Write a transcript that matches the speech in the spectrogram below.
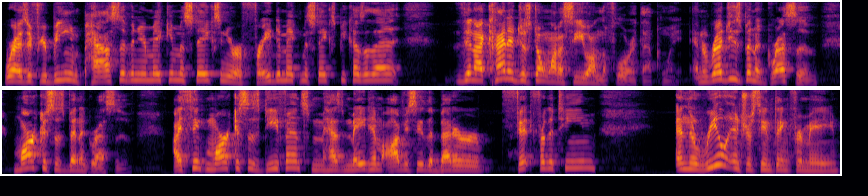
Whereas if you're being passive and you're making mistakes and you're afraid to make mistakes because of that, then I kind of just don't want to see you on the floor at that point. And Reggie's been aggressive. Marcus has been aggressive. I think Marcus's defense has made him obviously the better fit for the team. And the real interesting thing for me,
